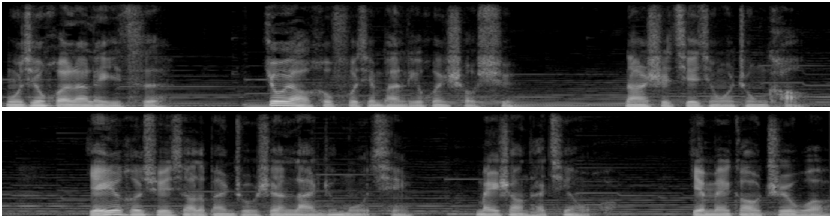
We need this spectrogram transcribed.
母亲回来了一次，又要和父亲办离婚手续。那时接近我中考，爷爷和学校的班主任拦着母亲，没让她见我，也没告知我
